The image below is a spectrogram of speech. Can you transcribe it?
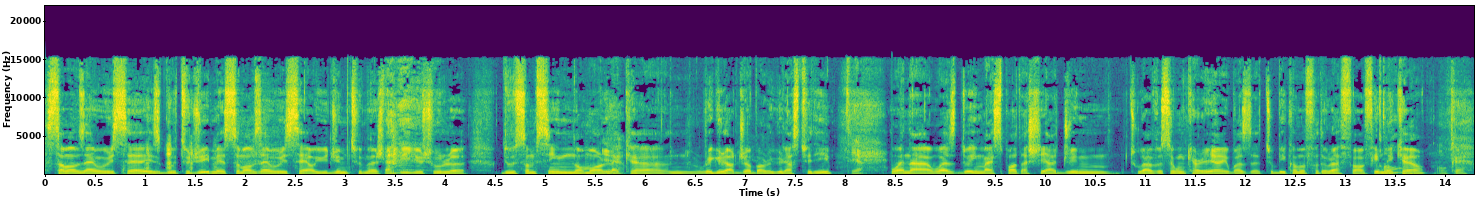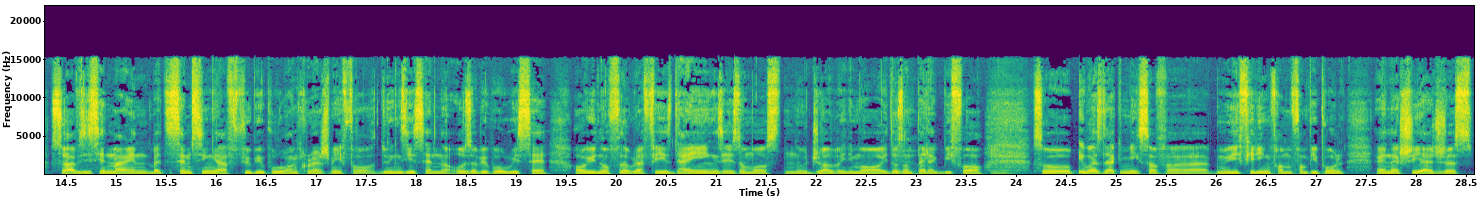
some of them will say it's good to dream, and some of them will say, "Oh, you dream too much. Maybe you should uh, do something normal, Yeah. like a regular job or regular study." Yeah. When I was doing my sport, actually, I dreamed to have a second career. It was uh, to become a photographer or filmmaker. Oh, okay. So I have this in mind, but same thing, I have few people who encourage me for doing this, and other people will say, "Oh, you know, photography is dying. There's almost no job anymore. It doesn't pay like before." So it was like a mix of uh, maybe feeling from from people, and actually, I just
